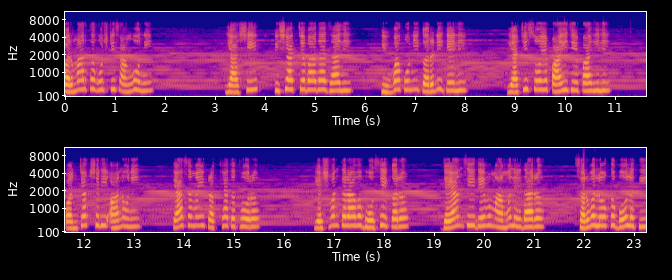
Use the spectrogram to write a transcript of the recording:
परमार्थ गोष्टी सांगोनी याशी पिशाच बाधा झाली. किंवा कोणी करणी केली? याची सोय पाहिजे पाहिली. पंचाक्षरी आणोनी त्या समयी प्रख्यात थोर. यशवंतराव भोसेकर जयांसी देव मामलेदार सर्व लोक बोलती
